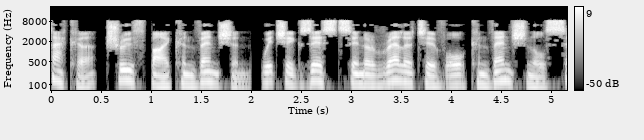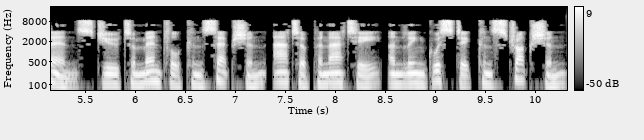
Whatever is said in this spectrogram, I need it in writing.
sakka truth by convention, which exists in a relative or conventional sense due to mental conception and linguistic construction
